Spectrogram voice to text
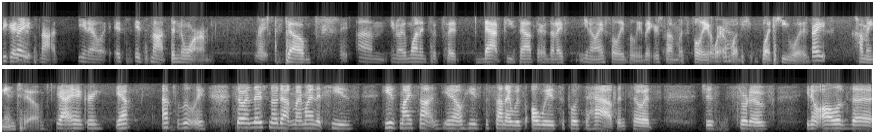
because it's not you know it's it's not the norm Right. so, um, you know, I wanted to put that piece out there that I, you know, I fully believe that your son was fully aware of what he, what he was Right. coming into. Yeah, I agree. Yep, absolutely. So, and there's no doubt in my mind that he's he's my son. You know, he's the son I was always supposed to have, and so it's just sort of, you know, all of the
